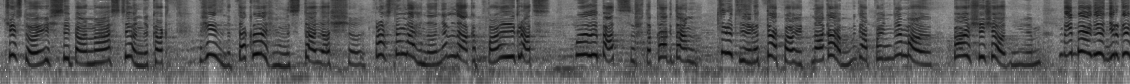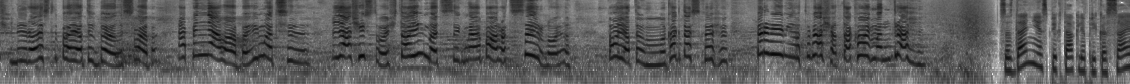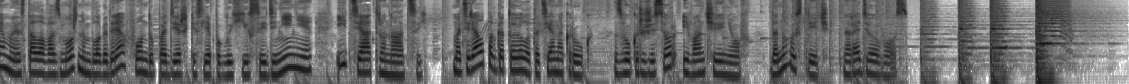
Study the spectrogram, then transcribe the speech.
Чувствую себя на сцене как жизнь такая же настоящая. Просто можно немного поиграть, улыбаться, что когда зрители топают ногами, я понимаю, по ощущениям. И были энергичные, если бы это было слабо. Я поняла бы эмоции. Я чувствую, что эмоции наоборот сильные. Поэтому, когда скажу, первый минут ваша такой мандраж, Создание спектакля «Прикасаемые» стало возможным благодаря Фонду поддержки слепоглухих соединения и Театру наций. Материал подготовила Татьяна Круг, звукорежиссер Иван Черенев. До новых встреч на Радио ВОЗ.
